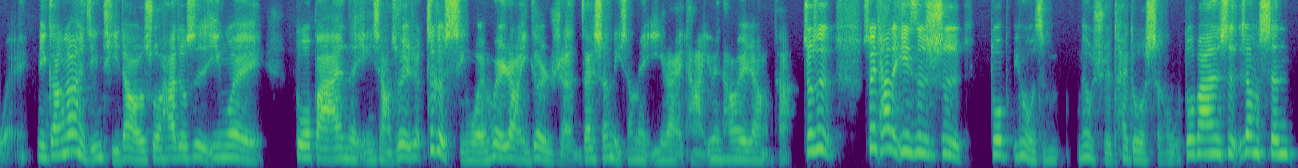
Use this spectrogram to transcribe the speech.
为？你刚刚已经提到了说，他就是因为多巴胺的影响，所以这个行为会让一个人在生理上面依赖它，因为它会让他就是，所以他的意思是。多，因为我真没有学太多的生物，多巴胺是让生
